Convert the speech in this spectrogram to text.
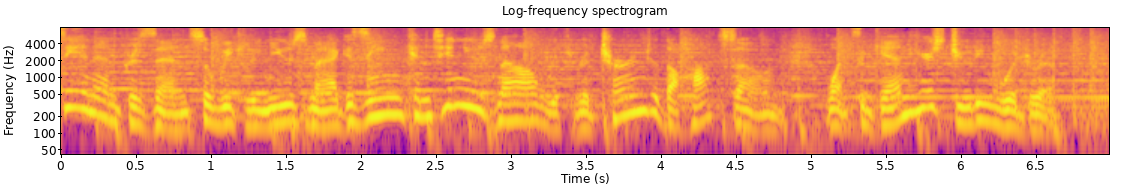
CNN Presents, a weekly news magazine, continues now with Return to the Hot Zone. Once again, here's Judy Woodruff.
